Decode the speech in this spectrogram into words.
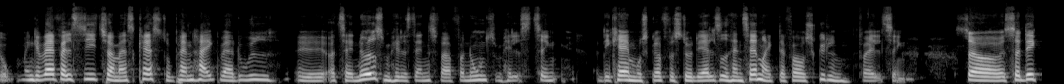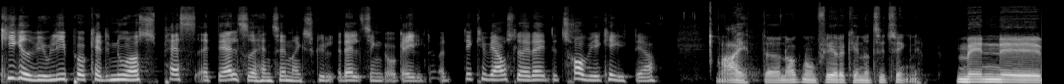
Jo, man kan i hvert fald sige, at Thomas Kastrup, han har ikke været ude øh, og tage noget som helst ansvar for nogen som helst ting. Og det kan jeg måske godt forstå, det er altid Hans Henrik, der får skylden for alting. Så, så det kiggede vi jo lige på, kan det nu også passe, at det altid er Hans Henriks skyld, at alting går galt? Og det kan vi afsløre i dag, det tror vi ikke helt, det er. Nej, der er nok nogle flere, der kender til tingene. Men øh,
